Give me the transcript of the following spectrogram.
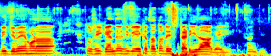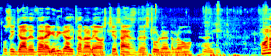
ਵੀ ਜਿਵੇਂ ਹੁਣ ਤੁਸੀਂ ਕਹਿੰਦੇ ਸੀ ਵੀ ਇੱਕ ਤਾਂ ਤੁਹਾਡੀ ਸਟੱਡੀ ਦਾ ਆ ਗਿਆ ਜੀ। ਹਾਂਜੀ। ਤੁਸੀਂ ਜ਼ਿਆਦਾਤਰ ਐਗਰੀਕਲਚਰ ਵਾਲੇ ਉਸ ਚ ਸਾਇੰਸ ਦੇ ਸਟੂਡੈਂਟ ਰਹੋ। ਹਾਂਜੀ। ਹੁਣ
